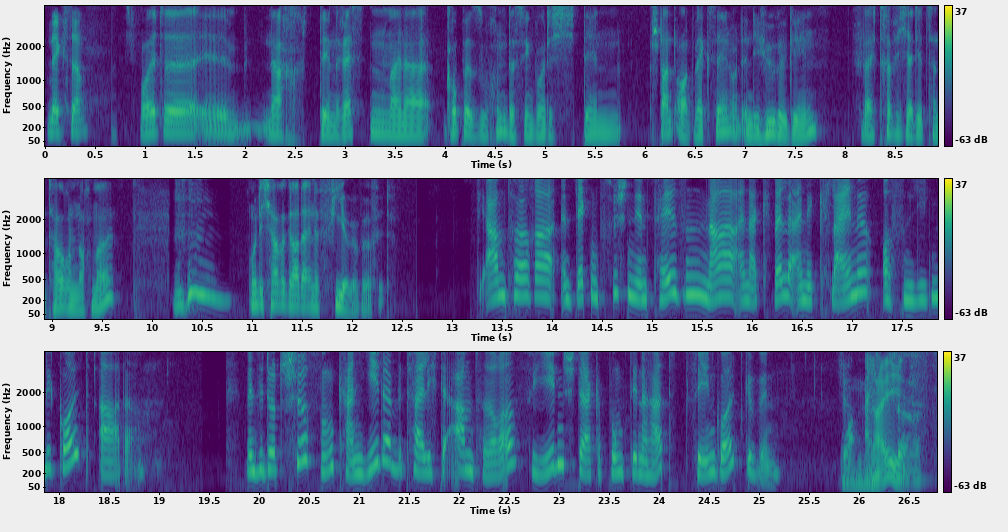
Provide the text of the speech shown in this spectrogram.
Nächster. Ich wollte äh, nach den Resten meiner Gruppe suchen, deswegen wollte ich den Standort wechseln und in die Hügel gehen. Vielleicht treffe ich ja die Zentauren nochmal. Und ich habe gerade eine 4 gewürfelt. Die Abenteurer entdecken zwischen den Felsen nahe einer Quelle eine kleine, offenliegende Goldader. Wenn sie dort schürfen, kann jeder beteiligte Abenteurer für jeden Stärkepunkt, den er hat, 10 Gold gewinnen. Ja, Alter. nice.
